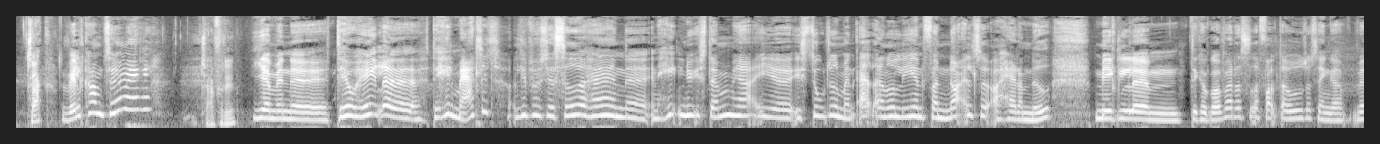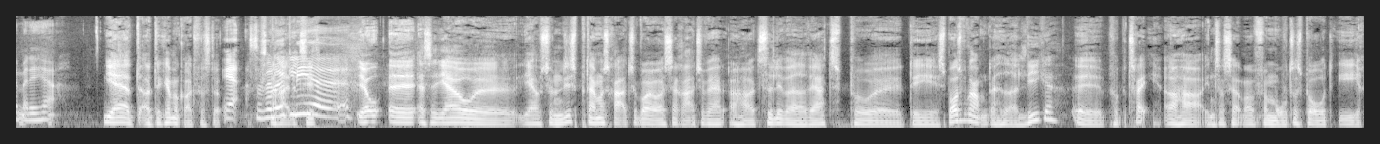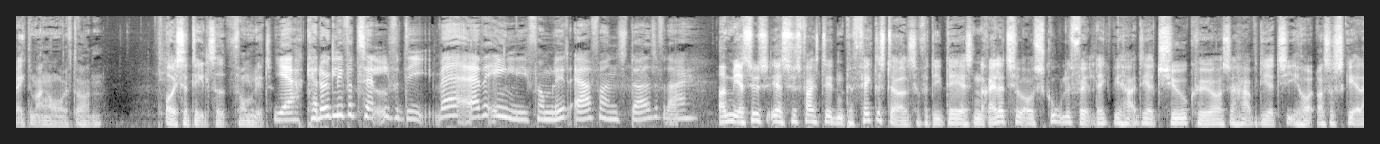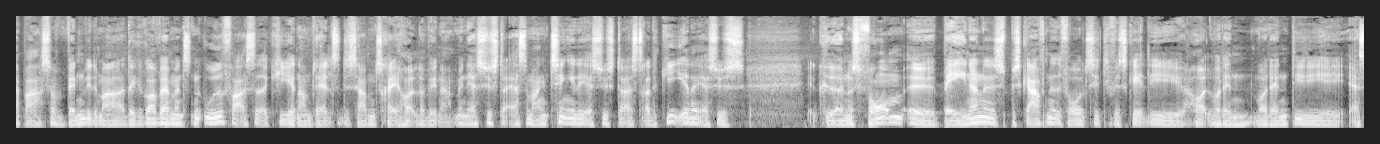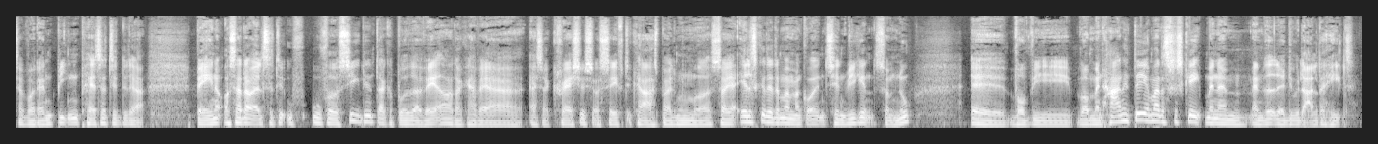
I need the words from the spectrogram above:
Tak. Velkommen til, Mikkel. Tak for det. Jamen, øh, det er jo helt, øh, det er helt mærkeligt at lige pludselig at sidde og have en, øh, en helt ny stemme her i, øh, i studiet, men alt andet lige en fornøjelse at have dig med. Mikkel, øh, det kan godt være, der sidder folk derude, der tænker, hvem er det her? Ja, og det kan man godt forstå. Ja, så vil du ikke lige... tit. Øh, Jo, øh, altså jeg er jo, øh, jeg er jo journalist på Danmarks Radio, hvor jeg også er radiovært, og har tidligere været vært på øh, det sportsprogram, der hedder Liga øh, på P3, og har interesseret mig for motorsport i rigtig mange år efterhånden. Og i særdeleshed Formel 1. ja, kan du ikke lige fortælle, fordi hvad er det egentlig, Formel 1 er for en størrelse for dig? Jamen, jeg, synes, jeg synes faktisk, det er den perfekte størrelse, fordi det er sådan et relativt overskueligt felt. Ikke? Vi har de her 20 kører, og så har vi de her 10 hold, og så sker der bare så vanvittigt meget. Og det kan godt være, at man sådan udefra sidder og kigger, om det er altid de samme tre hold, der vinder. Men jeg synes, der er så mange ting i det. Jeg synes, der er strategierne. Jeg synes, kørenes form, øh, banernes beskaffenhed i forhold til de forskellige hold, hvordan, hvordan, de, altså, hvordan bilen passer til det der baner. Og så er der jo altså det uf- uforudsigelige, der kan både være vejret, og der kan være altså, crashes og safety cars på alle mulige måder. Så jeg elsker det der med, at man går ind til en weekend som nu, øh, hvor, vi, hvor man har en idé om, hvad der skal ske, men øh, man ved det alligevel aldrig helt.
